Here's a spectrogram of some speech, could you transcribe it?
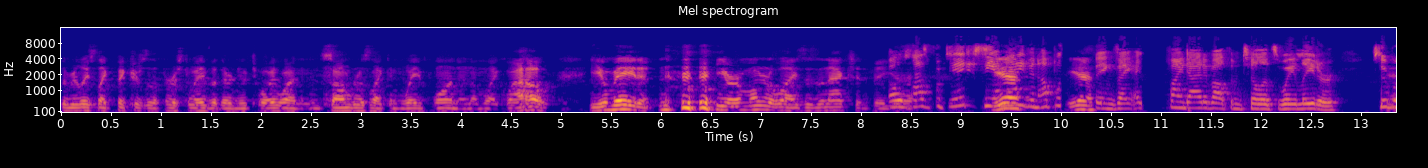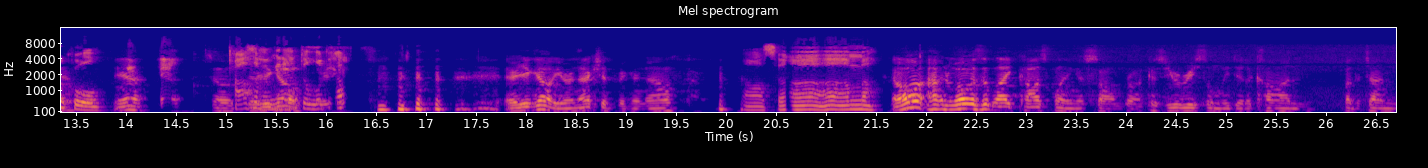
they released like pictures of the first wave of their new toy line, and Sombra's like in wave one, and I'm like, wow, you made it. You're immortalized as an action figure. Oh, Hasbro did. See, I'm yeah. not even up with yeah. things. I, I, find out about them till it's way later. Super yeah. cool. Yeah. So awesome. I'm gonna have to look up. there you go. You're an action figure now. awesome. Oh, and what was it like cosplaying as Sombra? Because you recently did a con. By the time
